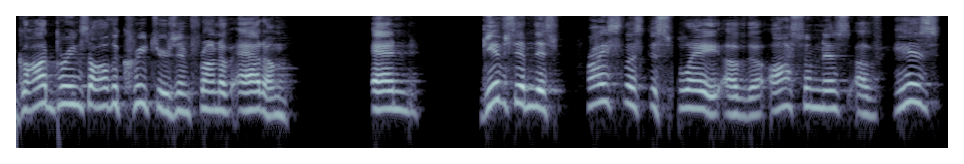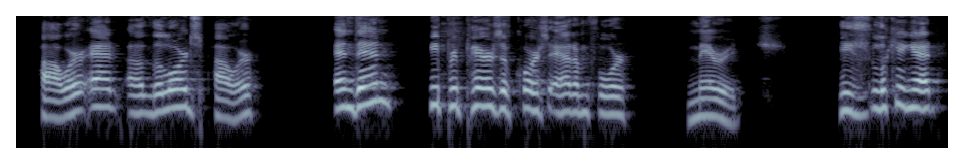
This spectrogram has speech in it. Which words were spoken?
God brings all the creatures in front of Adam and gives him this priceless display of the awesomeness of his power and uh, the Lord's power. And then he prepares, of course, Adam for marriage. He's looking at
